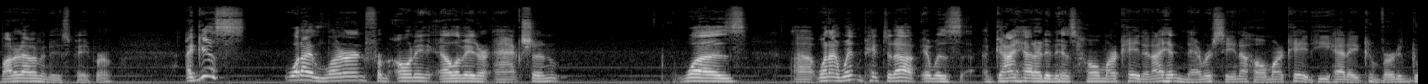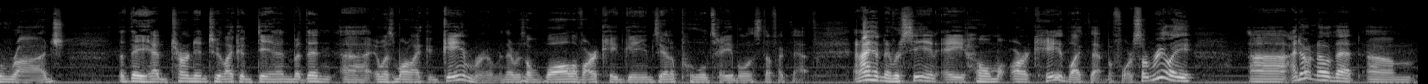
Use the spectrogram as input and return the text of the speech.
Bought it out of a newspaper. I guess what I learned from owning elevator action was uh, when I went and picked it up, it was a guy had it in his home arcade, and I had never seen a home arcade. He had a converted garage that they had turned into like a den, but then uh, it was more like a game room, and there was a wall of arcade games. He had a pool table and stuff like that. And I had never seen a home arcade like that before. So really, uh, I don't know that um,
